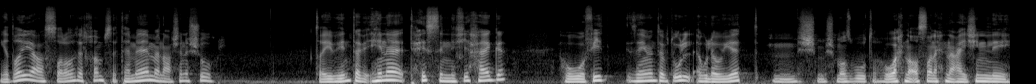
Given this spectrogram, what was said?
يضيع الصلوات الخمسة تماما عشان الشغل. طيب أنت هنا تحس إن في حاجة؟ هو في زي ما أنت بتقول الاولويات مش مش مظبوطة. هو إحنا أصلا إحنا عايشين ليه؟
